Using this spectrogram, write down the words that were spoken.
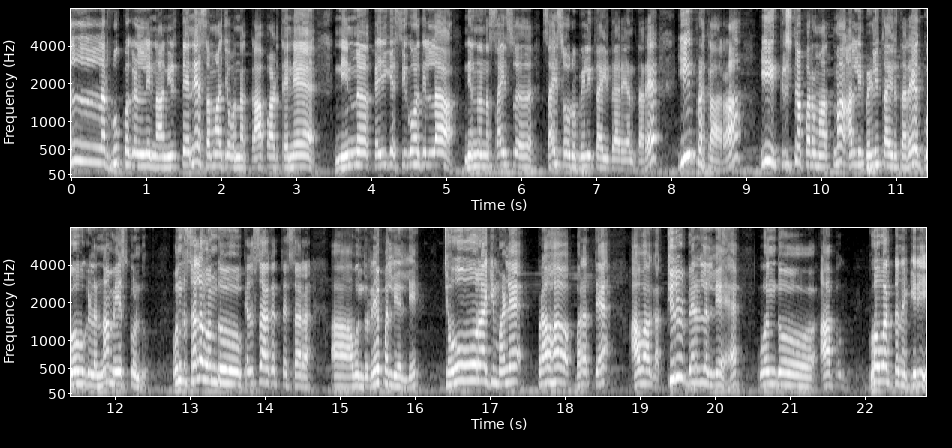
ಎಲ್ಲ ರೂಪಗಳಲ್ಲಿ ನಾನು ಇರ್ತೇನೆ, ಸಮಾಜವನ್ನು ಕಾಪಾಡ್ತೇನೆ. ನಿನ್ನ ಕೈಗೆ ಸಿಗೋದಿಲ್ಲ, ನಿನ್ನನ್ನು ಸಾಯಿಸ, ಸಾಯಿಸೋರು ಬೆಳೀತಾ ಇದ್ದಾರೆ ಅಂತಾರೆ. ಈ ಪ್ರಕಾರ ಈ ಕೃಷ್ಣ ಪರಮಾತ್ಮ ಅಲ್ಲಿ ಬೆಳೀತಾ ಇರ್ತಾರೆ ಗೋವುಗಳನ್ನು ಮೇಯಿಸ್ಕೊಂಡು. ಒಂದು ಸಲ ಒಂದು ಕೆಲಸ ಆಗುತ್ತೆ ಸರ್, ಆ ಒಂದು ರೇಪಲ್ಲಿಯಲ್ಲಿ. ಜೋರಾಗಿ ಮಳೆ ಪ್ರವಾಹ ಬರುತ್ತೆ. ಆವಾಗ ಕಿರು ಬೆರಳಲ್ಲಿ ಒಂದು ಆ ಗೋವರ್ಧನಗಿರಿ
